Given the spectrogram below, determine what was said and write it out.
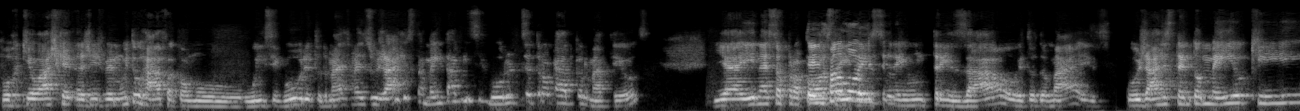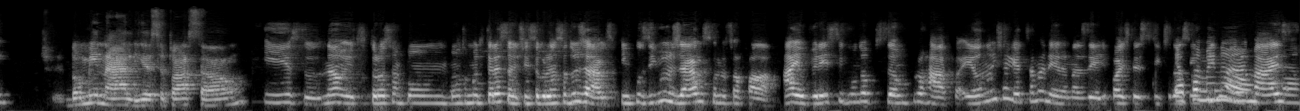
Porque eu acho que a gente vê muito o Rafa como o inseguro e tudo mais, mas o Jarres também estava inseguro de ser trocado pelo Matheus. E aí, nessa proposta de serem um trisal e tudo mais, o Jarvis tentou meio que dominar ali a situação. Isso, não, isso trouxe um ponto muito interessante, a insegurança do Jagos. Inclusive o Jagos começou a falar, ah, eu virei segunda opção pro Rafa. Eu não enxerguei dessa maneira, mas ele pode ter sentido eu assim. Também não, não era mais, é.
